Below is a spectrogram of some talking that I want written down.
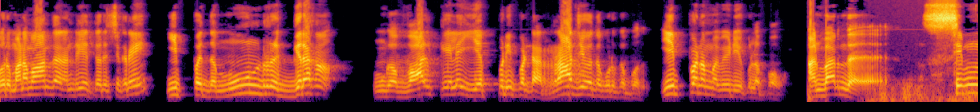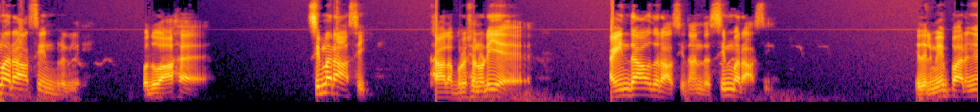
ஒரு மனமார்ந்த நன்றியை தெரிவிச்சுக்கிறேன். இப்ப இந்த மூன்று கிரகம் உங்க வாழ்க்கையில எப்படிப்பட்ட ராஜயோகத்தை கொடுக்க போகுது? இப்ப நம்ம வீடியோக்குள்ள போவோம். அன்பார்ந்த சிம்ம ராசி என்பர்களே பொதுவாக சிம்மராசி காலபுருஷனுடைய ஐந்தாவது ராசி தான் இந்த சிம்ம ராசி இதுலயுமே பாருங்க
